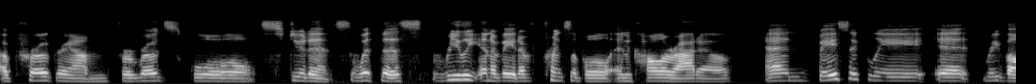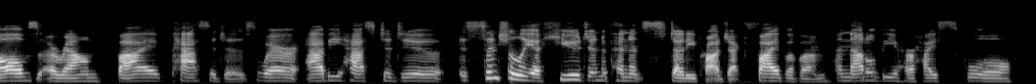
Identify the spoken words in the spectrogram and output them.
a program for road school students with this really innovative principal in Colorado. And basically, it revolves around five passages where Abby has to do essentially a huge independent study project, five of them. And that'll be her high school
